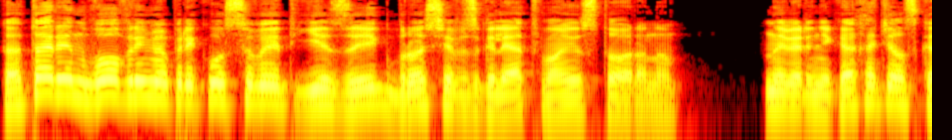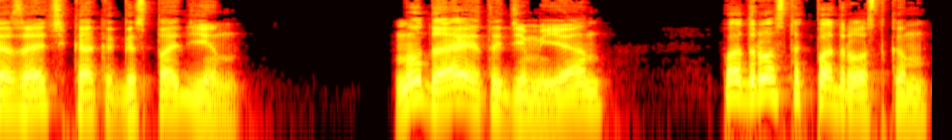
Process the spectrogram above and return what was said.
Татарин вовремя прикусывает язык, бросив взгляд в мою сторону. Наверняка хотел сказать, как и господин. Ну да, это Демьян. Подросток подростком.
